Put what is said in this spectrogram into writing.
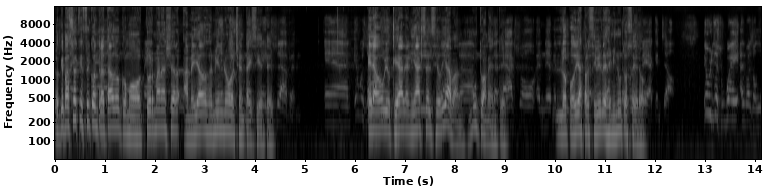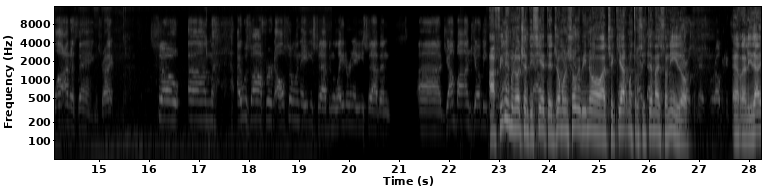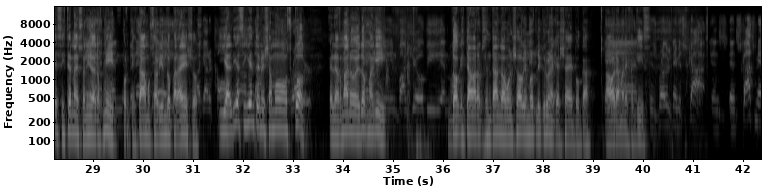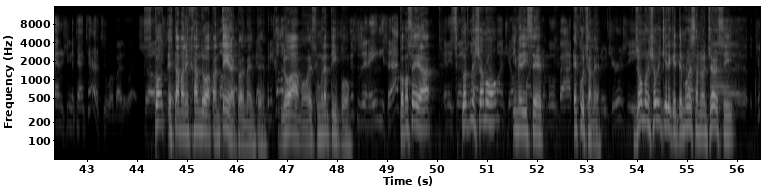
Lo que pasó es que fui contratado como tour manager a mediados de 1987. Era obvio que Alan y Axel se odiaban um, mutuamente. Lo podías percibir desde minuto cero. A fines de 1987, John Bon Jovi vino a chequear nuestro sistema de sonido. En realidad el sistema de sonido de Aerosmith, porque estábamos abriendo para ellos. Y al día siguiente me llamó Scott, el hermano de Doc McGee. Doc estaba representando a Bon Jovi en Motley Crue en aquella época. Ahora maneja Kiss. Scott está manejando a Pantera actualmente. Lo amo, es un gran tipo. Como sea, Scott me llamó y me dice, escúchame, John Bon Jovi quiere que te mueves a Nueva Jersey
